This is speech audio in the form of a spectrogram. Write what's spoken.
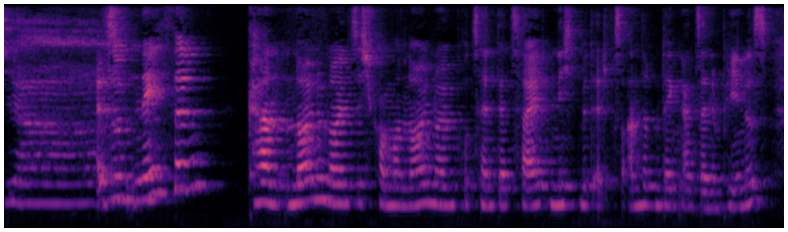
ja. Also Nathan kann 99,99% der Zeit nicht mit etwas anderem denken als seinem Penis.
